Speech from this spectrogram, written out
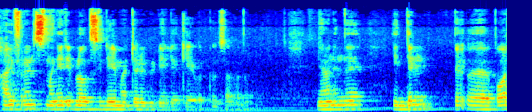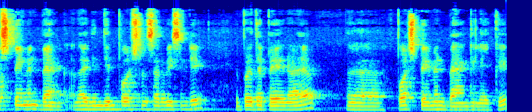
ഹായ് ഫ്രണ്ട്സ് മനേരി ബ്ലോഗ്സിന്റെ മറ്റൊരു വീഡിയോയിലേക്ക് ഏവർക്കും സ്വാഗതം. ഞാനിന്ന് ഇന്ത്യൻ പോസ്റ്റ് പേയ്മെന്റ് ബാങ്ക് അതായത് ഇന്ത്യൻ പോസ്റ്റൽ സർവീസിന്റെ ഇപ്പോഴത്തെ പേരായ പോസ്റ്റ് പേയ്മെന്റ് ബാങ്കിലേക്ക്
